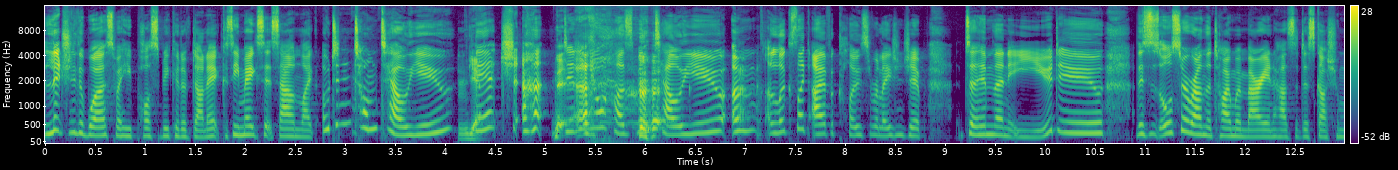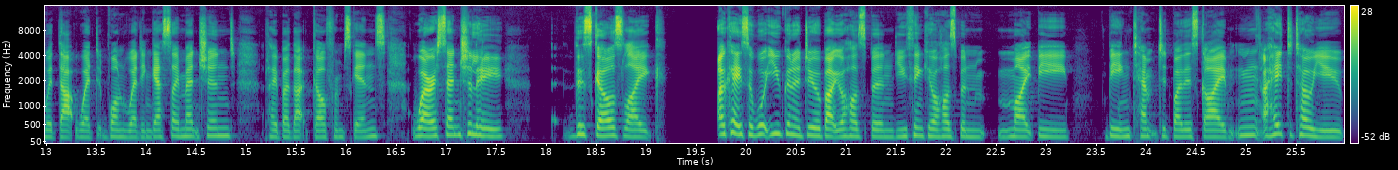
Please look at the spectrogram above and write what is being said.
Literally the worst way he possibly could have done it because he makes it sound like, oh, didn't Tom tell you, Yeah. bitch? didn't your husband tell you? Um, looks like I have a closer relationship to him than you do. This is also around the time when Marion has a discussion with that wed- one wedding guest I mentioned, played by that girl from Skins, where essentially this girl's like, okay, so what are you going to do about your husband? You think your husband might be being tempted by this guy? Mm, I hate to tell you,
